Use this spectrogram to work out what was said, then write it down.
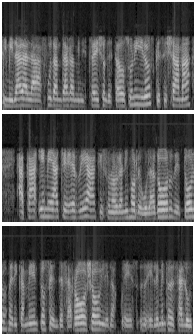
similar a la Food and Drug Administration de Estados Unidos, que se llama acá MHRA, que es un organismo regulador de todos los medicamentos en desarrollo y de los elementos de salud.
